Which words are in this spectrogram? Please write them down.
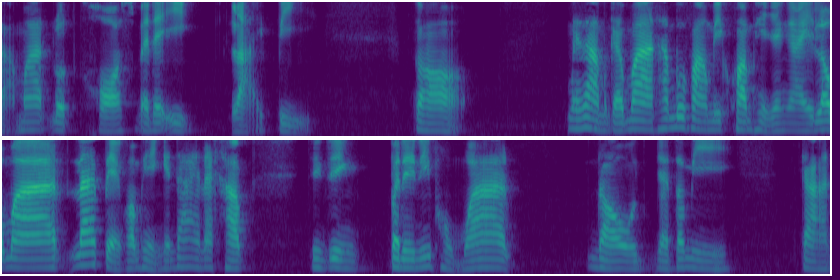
สามารถลดคอสไปได้อีกหลายปี ก็ไม่ทราบเหมือนกันว่าท่านผู้ฟังมีความเห็นยังไง เรามาแลกเปลี่ยนความเห็นกันได้นะครับ จริง ๆ ประเด็นนี้ผมว่าเรายังต้องมีการ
